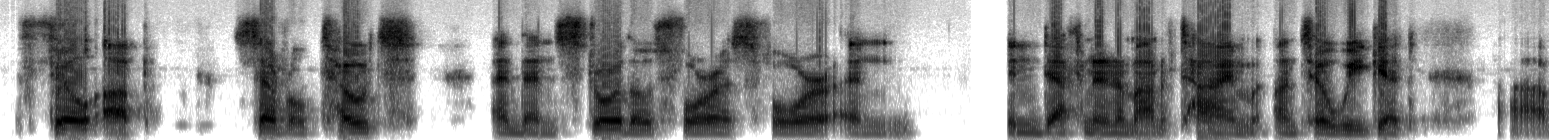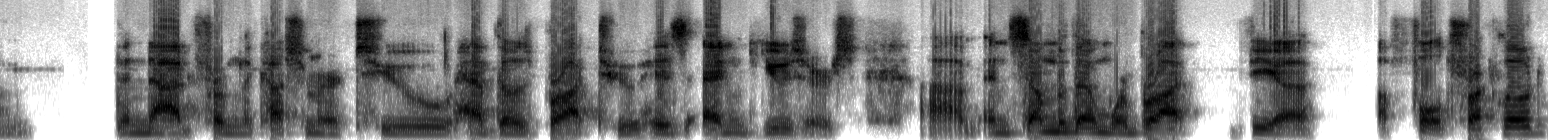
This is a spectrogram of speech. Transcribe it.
fill up several totes and then store those for us for an indefinite amount of time until we get um, the nod from the customer to have those brought to his end users. Um, and some of them were brought via a full truckload.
